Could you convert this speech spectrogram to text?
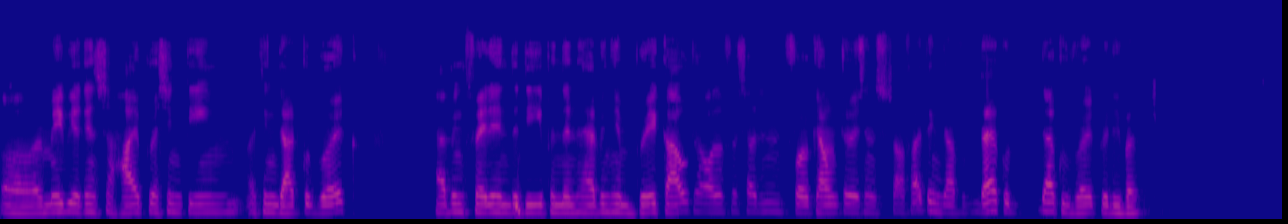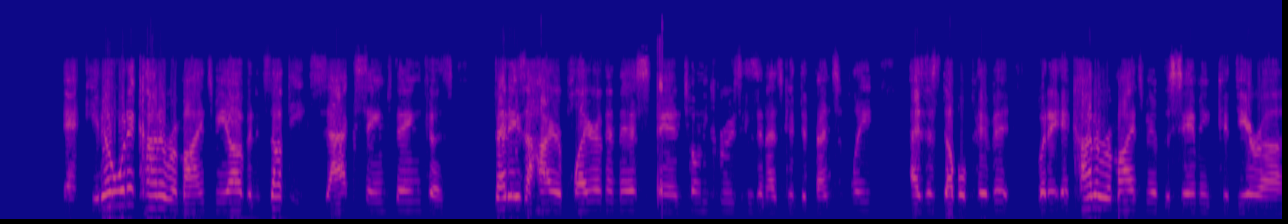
or maybe against a high pressing team. I think that could work. Having Fed in the deep and then having him break out all of a sudden for counters and stuff. I think that that could that could work really well. You know what it kind of reminds me of, and it's not the exact same thing because Fede's a higher player than this, and Toni Kroos isn't as good defensively as this double pivot. But it, it kind of reminds me of the Sami Khedira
